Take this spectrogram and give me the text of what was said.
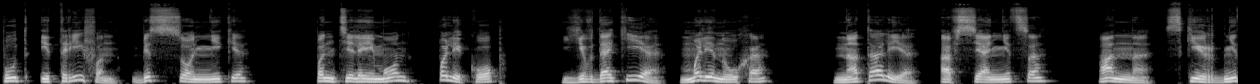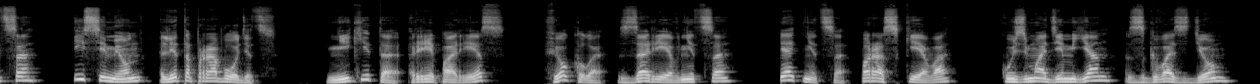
Пут и Трифон – бессонники, Пантелеймон – поликоп, Евдокия – малинуха, Наталья – овсянница, Анна – скирдница. И Семен – летопроводец, Никита – репорез, Фёкла – заревница, Пятница – Пороскева, Кузьма Демьян с гвоздем,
